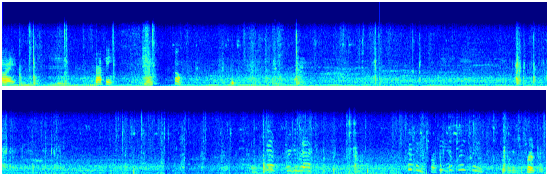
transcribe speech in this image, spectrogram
All right. Scruffy, go. Good, bring it back. Scruffy, get your frisbee. Look at your frisbee.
